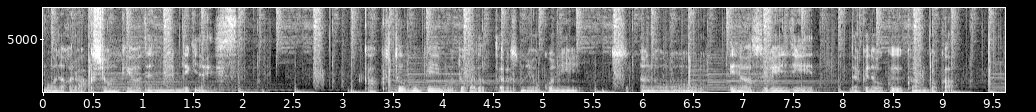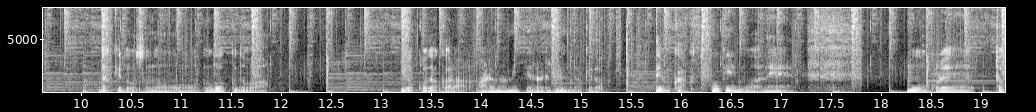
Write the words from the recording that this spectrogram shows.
もうだからアクション系は全然できないです。格闘ゲームとかだったらその横にあのエア 3D だけど空間とか。だけどその動くのは横だからあれは見てられるんだけど。でも格闘ゲームはねもうこれとっ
